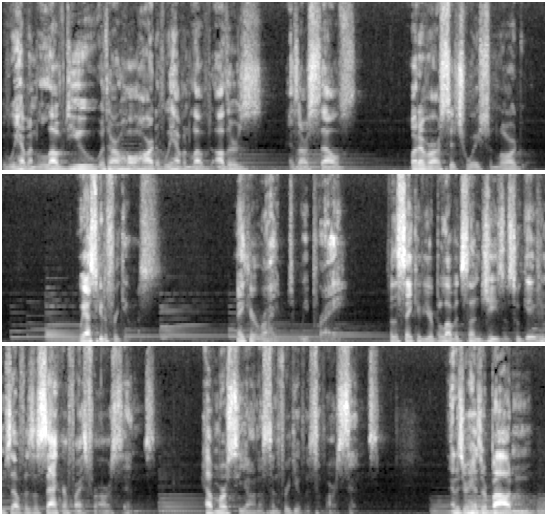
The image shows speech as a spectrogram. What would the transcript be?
if we haven't loved you with our whole heart, if we haven't loved others as ourselves, whatever our situation, Lord, we ask you to forgive us. Make it right, we pray, for the sake of your beloved Son, Jesus, who gave himself as a sacrifice for our sins. Have mercy on us and forgive us of our sins. And as your heads are bowed and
